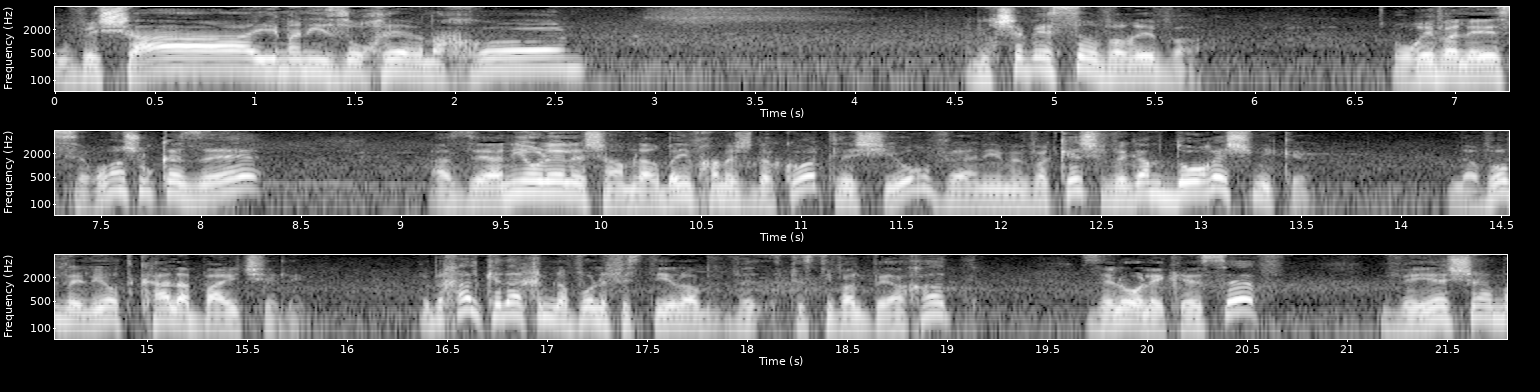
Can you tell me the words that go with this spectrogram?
ובשעה, אם אני זוכר נכון, אני חושב עשר ורבע, או רבע לעשר, או משהו כזה, אז אני עולה לשם ל-45 דקות לשיעור, ואני מבקש וגם דורש מכם לבוא ולהיות קל הבית שלי. ובכלל כדאי לכם לבוא לפסטיבל ביחד, זה לא עולה כסף, ויש שם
